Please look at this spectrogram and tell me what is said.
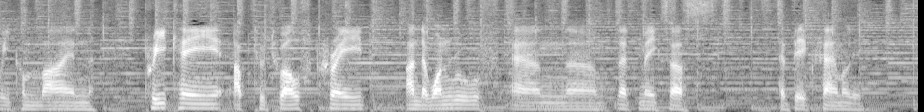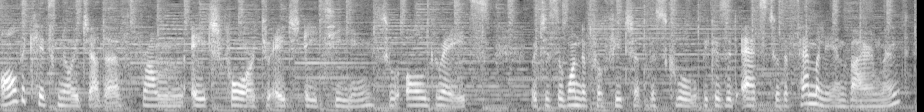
We combine pre-K up to 12th grade under one roof and um, that makes us a big family. All the kids know each other from age 4 to age 18 through all grades, which is a wonderful feature of the school because it adds to the family environment.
